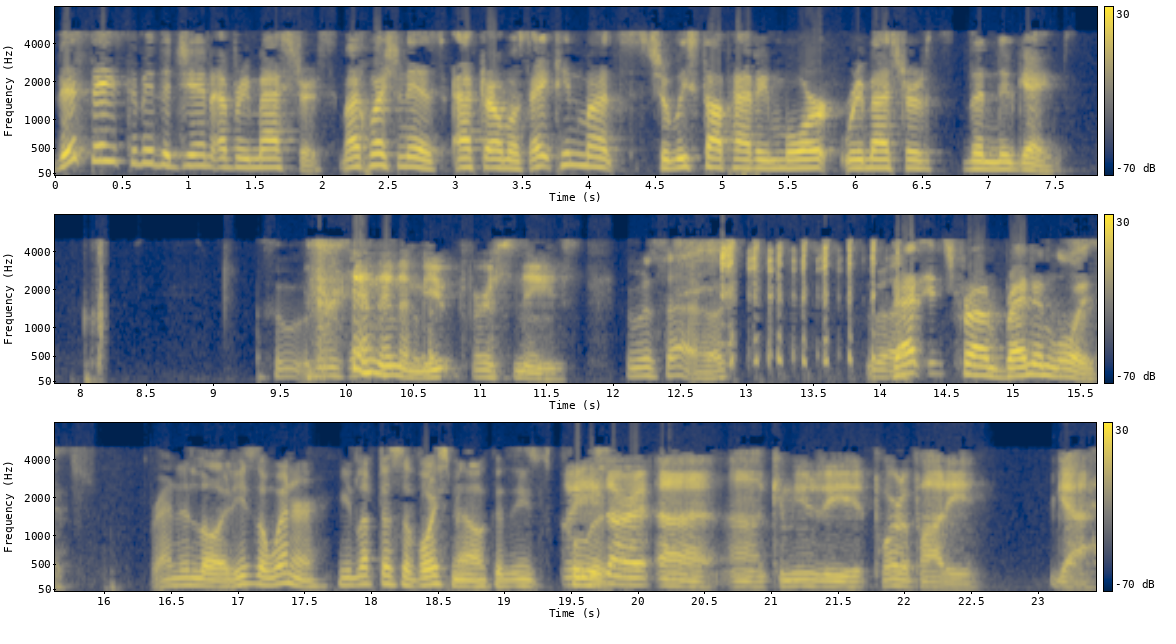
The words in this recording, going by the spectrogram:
This seems to be the gin of remasters. My question is, after almost 18 months, should we stop having more remasters than new games? Who, who, is And then a mute for a sneeze. who was that, Hook? Who, That is from Brandon Lloyd. Brandon Lloyd. He's the winner. He left us a voicemail because he's cool. he's our uh, uh, community porta potty guy.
